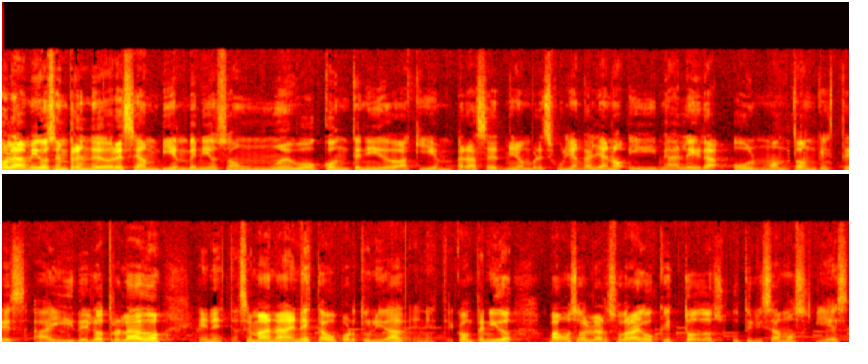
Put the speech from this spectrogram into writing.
Hola amigos emprendedores, sean bienvenidos a un nuevo contenido aquí en Praset. Mi nombre es Julián Galeano y me alegra un montón que estés ahí del otro lado en esta semana, en esta oportunidad, en este contenido. Vamos a hablar sobre algo que todos utilizamos y es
